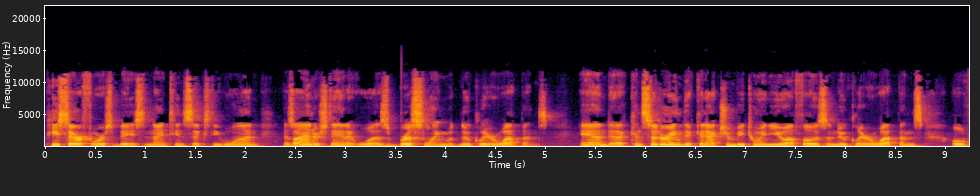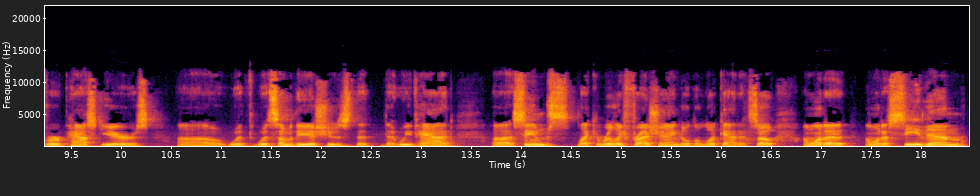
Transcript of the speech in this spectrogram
Pease Air Force Base in 1961, as I understand it, was bristling with nuclear weapons. And uh, considering the connection between UFOs and nuclear weapons over past years, uh, with with some of the issues that that we've had, uh, seems like a really fresh angle to look at it. So I want to I want to see them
